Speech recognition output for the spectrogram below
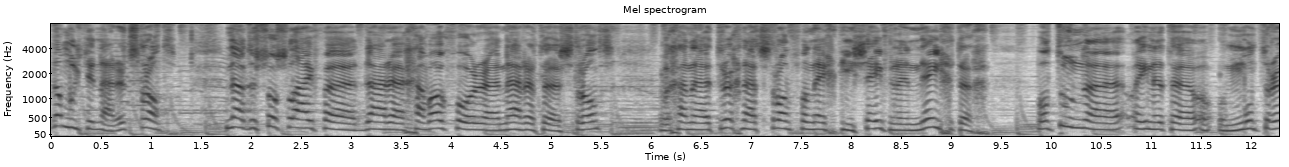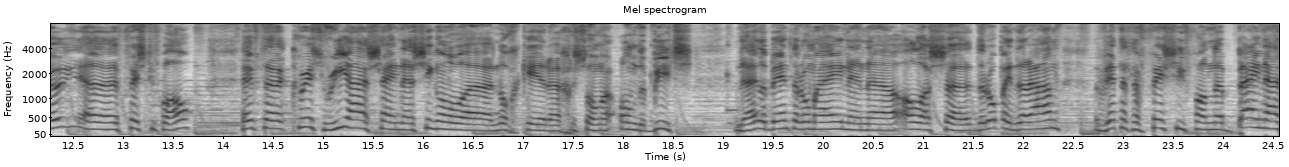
Dan moet je naar het strand. Nou, de SOS Live, daar gaan we ook voor naar het strand. We gaan terug naar het strand van 1997. Want toen in het Montreux Festival... heeft Chris Ria zijn single nog een keer gezongen, On The Beach... De hele band eromheen en uh, alles uh, erop en eraan. Werd het een versie van uh, bijna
